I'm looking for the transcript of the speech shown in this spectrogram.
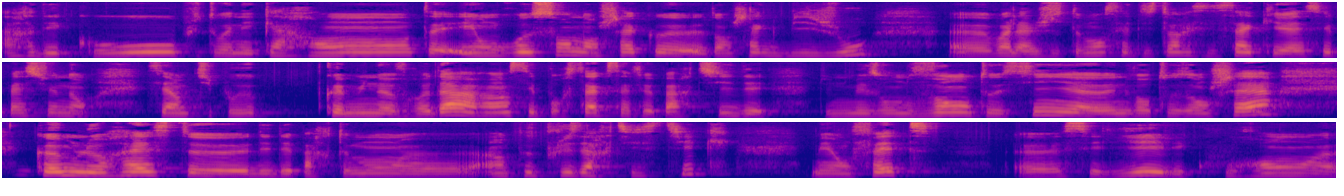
art déco, plutôt années 40 et on ressent dans chaque dans chaque bijou, voilà, justement cette histoire et c'est ça qui est assez passionnant. C'est un petit peu comme une œuvre d'art. Hein. C'est pour ça que ça fait partie d'une maison de vente aussi, euh, une vente aux enchères, comme le reste euh, des départements euh, un peu plus artistiques. Mais en fait, c'est lié, les courants,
